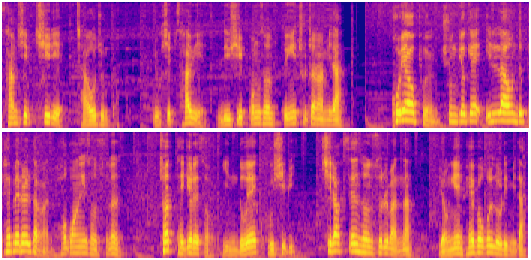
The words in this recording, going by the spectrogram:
37위의 자오준퍼, 64위의 리쉬펑 선수 등이 출전합니다. 코리아 오픈 충격의 1라운드 패배를 당한 허광희 선수는 첫 대결에서 인도의 90위 치락센 선수를 만나 명예 회복을 노립니다.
